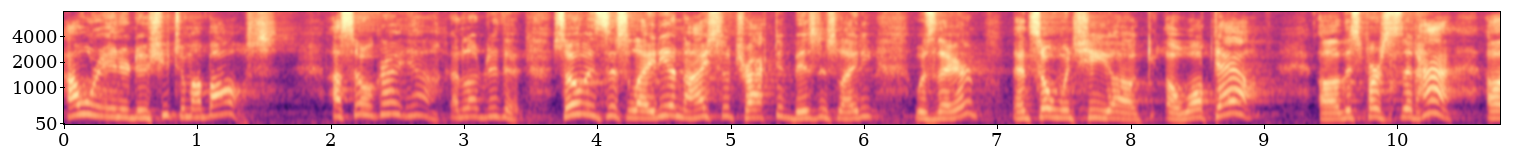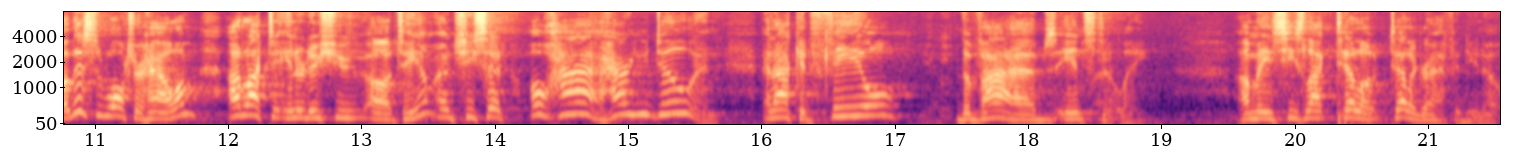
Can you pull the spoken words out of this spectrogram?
I want to introduce you to my boss. I said, Oh, great, yeah, I'd love to do that. So it was this lady, a nice, attractive business lady, was there. And so when she uh, uh, walked out, uh, this person said, Hi, uh, this is Walter Hallam. I'd like to introduce you uh, to him. And she said, Oh, hi, how are you doing? And I could feel the vibes instantly. I mean, she's like tele- telegraphing, you know,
